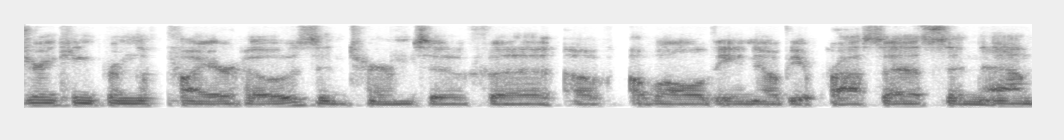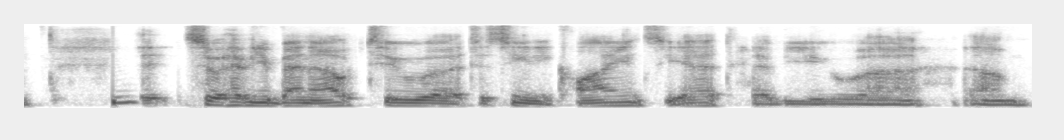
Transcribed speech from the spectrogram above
drinking from the fire hose in terms of uh, of, of all the Innovia process. And um, so, have you been out to uh, to see any clients yet? Have you uh, um,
